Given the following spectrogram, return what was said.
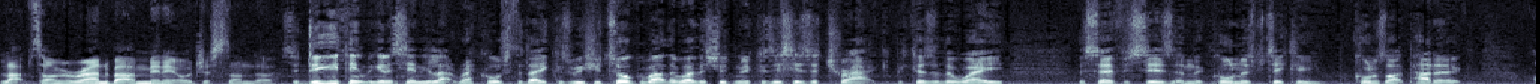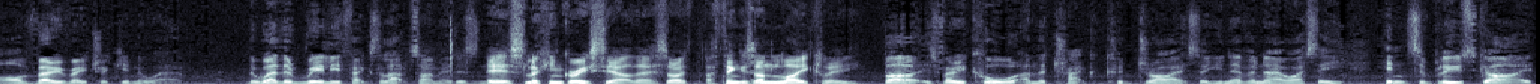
lap time, around about a minute or just under. So do you think we're going to see any lap records today? Because we should talk about the weather, shouldn't we? Because this is a track, because of the way the surfaces and the corners, particularly corners like Paddock, are very, very tricky in the weather. The weather really affects the lap time here, doesn't it? It's looking greasy out there, so I, I think it's unlikely But it's very cool and the track could dry, so you never know. I see hints of blue sky.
